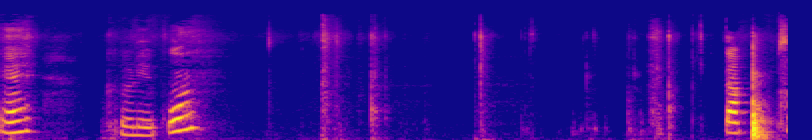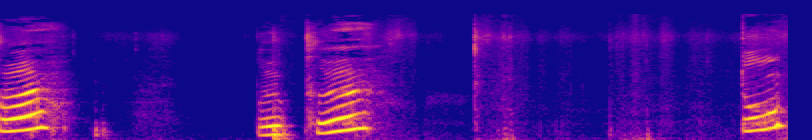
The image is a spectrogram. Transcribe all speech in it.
이렇게 그리고 딱풀, 물풀, 또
